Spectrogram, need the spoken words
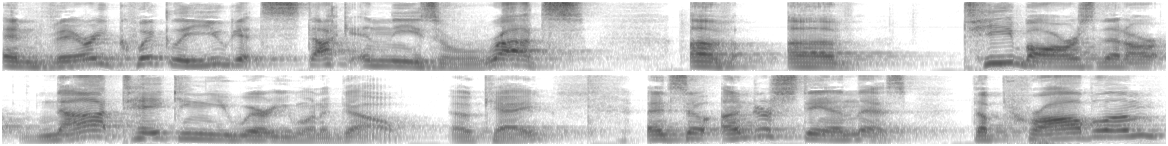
And very quickly, you get stuck in these ruts of, of T bars that are not taking you where you want to go. Okay? And so understand this the problem,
